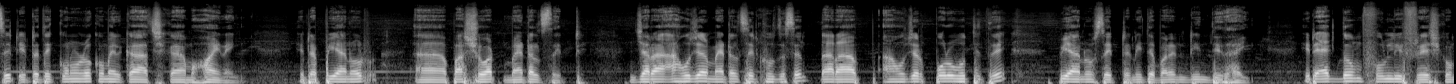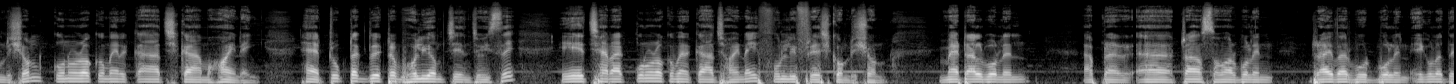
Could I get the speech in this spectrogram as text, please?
সেট এটাতে কোনো রকমের কাজ কাম হয় নাই। এটা পিয়ানোর পাঁচশো ওয়াট মেটাল সেট যারা আহুজার মেটাল সেট খুঁজতেছেন, তারা আহুজার পরবর্তীতে পিয়ানোর সেটটা নিতে পারেন নির্দ্বিধায় এটা একদম ফুললি ফ্রেশ কন্ডিশন কোনো রকমের কাজ কাম হয় নাই। হ্যাঁ টুকটাক দু একটা ভলিউম চেঞ্জ হয়েছে এছাড়া কোনো রকমের কাজ হয় নাই ফুললি ফ্রেশ কন্ডিশন মেটাল বলেন, আপনার ট্রান্সফর্মার বলেন ড্রাইভার বোর্ড বলেন, এগুলোতে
